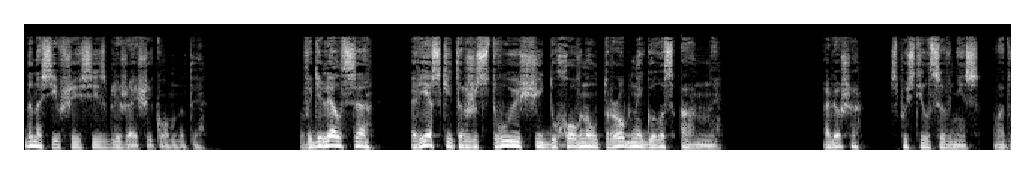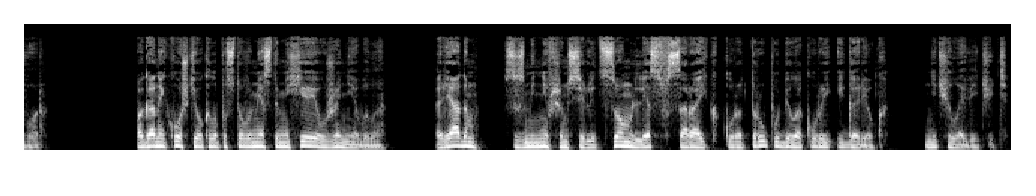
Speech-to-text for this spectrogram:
доносившиеся из ближайшей комнаты выделялся резкий, торжествующий, духовно-утробный голос Анны. Алеша спустился вниз, во двор. Поганой кошки около пустого места Михея уже не было. Рядом, с изменившимся лицом, лез в сарай к куротрупу белокурый Игорек. Не человечить.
